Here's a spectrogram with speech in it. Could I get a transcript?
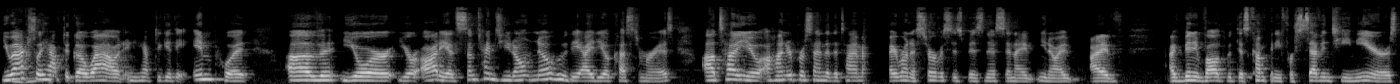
You mm-hmm. actually have to go out and you have to get the input of your your audience. Sometimes you don't know who the ideal customer is. I'll tell you 100% of the time i run a services business and i you know I, i've I've been involved with this company for 17 years.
